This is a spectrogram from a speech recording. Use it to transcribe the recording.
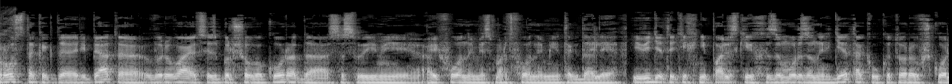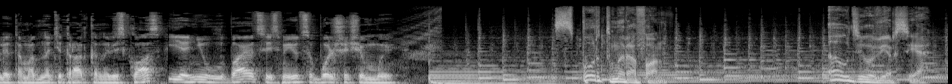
просто когда ребята вырываются из большого города со своими айфонами, смартфонами и так далее, и видят этих непальских замурзанных деток, у которых в школе там одна тетрадка на весь класс, и они улыбаются и смеются больше, чем мы. Спортмарафон. Аудиоверсия.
